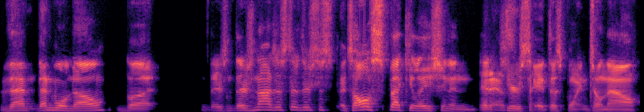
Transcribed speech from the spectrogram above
then then we'll know. But there's there's not just there's just it's all speculation and It is. hearsay at this point until now.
